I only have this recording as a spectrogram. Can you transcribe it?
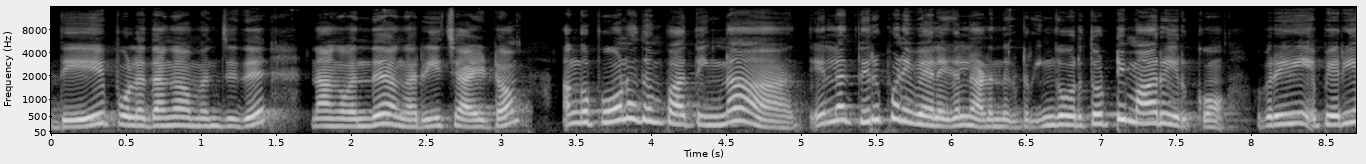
அதே போல் தாங்க அமைஞ்சுது. நாங்கள் வந்து அங்கே ரீச் ஆகிட்டோம் அங்கே போனதும் பார்த்தீங்கன்னா எல்லாம் திருப்பணி வேலைகள் நடந்துக்கிட்டு இருக்கு. இங்கே ஒரு தொட்டி மாதிரி இருக்கும். பெரிய பெரிய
